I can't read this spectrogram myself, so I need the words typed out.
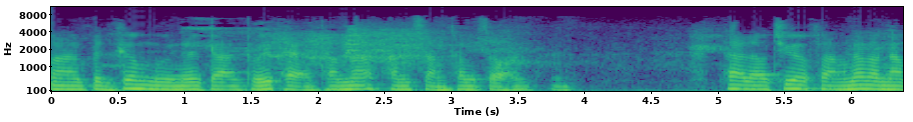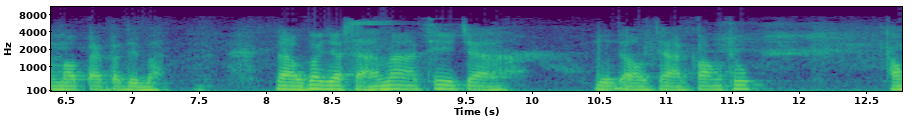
มาเป็นเครื่องมือในการเผยแผ่ธรรมะคำสั่งคำสอน ถ้าเราเชื่อฟังแล้วเรานำมาไปปฏิบัติ เราก็จะสามารถที่จะหลุดออกจากกองทุกข์ของ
